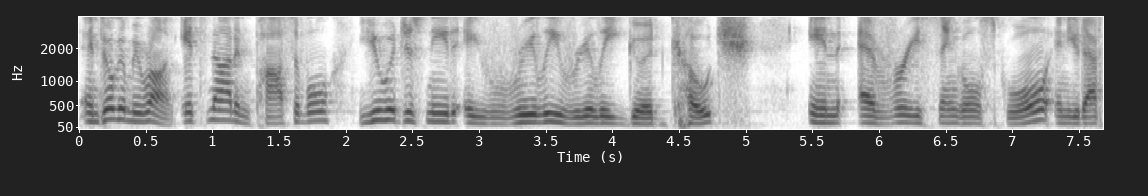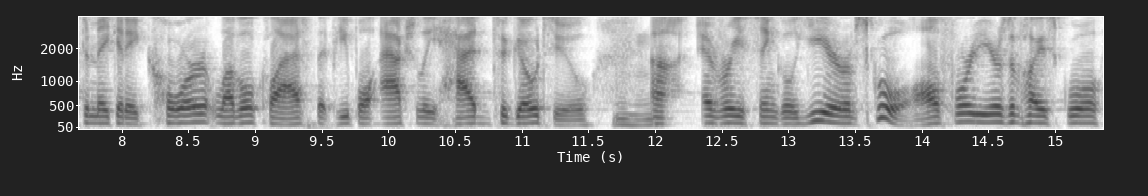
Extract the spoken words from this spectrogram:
And don't get me wrong it's not impossible. You would just need a really really good coach in every single school, and you'd have to make it a core level class that people actually had to go to mm-hmm. uh, every single year of school, all four years of high school,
